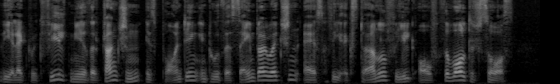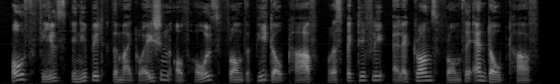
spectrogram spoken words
The electric field near the junction is pointing into the same direction as the external field of the voltage source. Both fields inhibit the migration of holes from the p-doped half, respectively electrons from the n-doped half.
